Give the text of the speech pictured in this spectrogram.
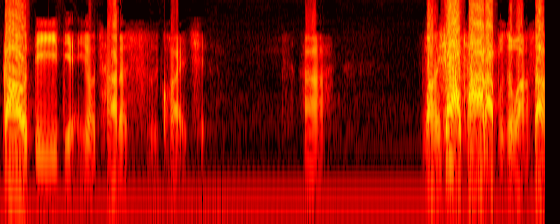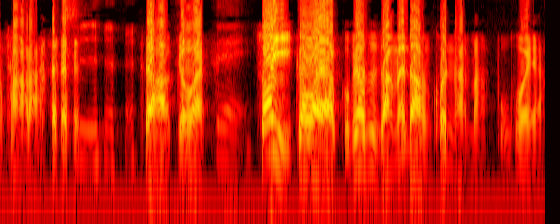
高低一点又差了十块钱，啊，往下插了，不是往上插了，是，啊，各位，对，所以各位啊，股票市场难道很困难吗？不会啊。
